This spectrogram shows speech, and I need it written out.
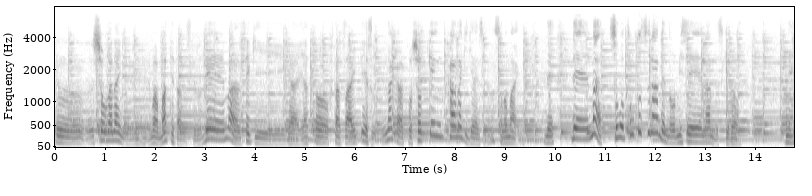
うん、しょうがないんでね、まあ待ってたんですけど、で、まあ席がやっと2つ空いて、なんかこう食券買わなきゃいけないんですよね、その前に。で、で、まあ、その豚骨ラーメンのお店なんですけど、ね、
